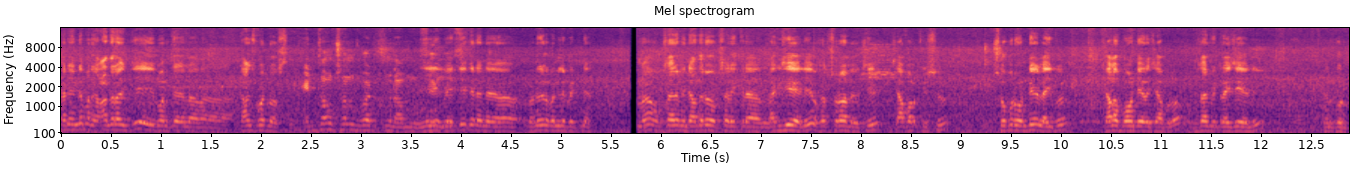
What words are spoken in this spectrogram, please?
కానీ అంటే మనకి ఆంధ్ర నుంచి మనకి ట్రాన్స్పోర్ట్లో వస్తుంది. ఎన్ని సంవత్సరాల పడుతుంది పెట్టి ఇక్కడ నేను రెండు వేల బండ్లు పెట్టినా. ఒకసారి మీరు అందరూ ఒకసారి ఇక్కడ లగ్ చేయాలి ఒకసారి చూడాలి వచ్చి చేపల ఫిష్. సూపర్ ఉంటాయి లైఫ్ చాలా బాగుంటాయి చేపలు. ఒకసారి ట్రై చేయాలి. అనుకుంటున్నాను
